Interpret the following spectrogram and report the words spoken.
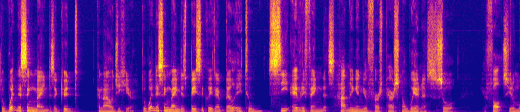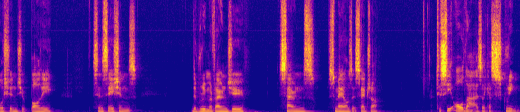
the witnessing mind is a good analogy here. The witnessing mind is basically the ability to see everything that's happening in your first person awareness. So, your thoughts, your emotions, your body, sensations, the room around you, sounds, smells, etc. To see all that as like a screen,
